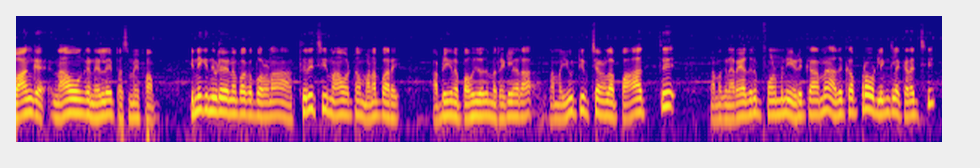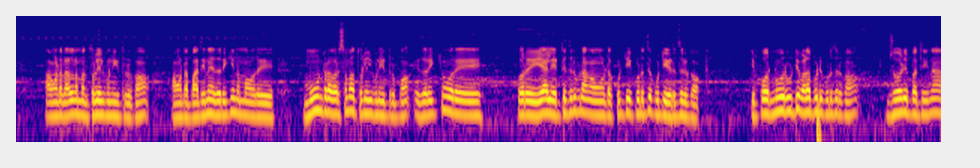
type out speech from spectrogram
வாங்க நான் உங்கள் நெல்லை பசுமை ஃபார்ம் இன்றைக்கி இந்த வீடியோ என்ன பார்க்க போகிறோன்னா திருச்சி மாவட்டம் மணப்பாறை அப்படிங்கிற பகுதி வந்து நம்ம ரெகுலராக நம்ம யூடியூப் சேனலை பார்த்து நமக்கு நிறையா திருப்பி ஃபோன் பண்ணி எடுக்காமல் அதுக்கப்புறம் ஒரு லிங்க்கில் கிடச்சி அவங்களோட நல்லா நம்ம தொழில் பண்ணிகிட்டு இருக்கோம். அவங்கள்ட்ட பார்த்தீங்கன்னா இது வரைக்கும் நம்ம ஒரு மூன்றரை வருஷமாக தொழில் பண்ணிகிட்டு இருப்போம். இது வரைக்கும் ஒரு ஒரு ஏழு எட்டு திருப்பி நாங்கள் அவங்கள்ட்ட குட்டி கொடுத்து குட்டி எடுத்திருக்கோம். இப்போ ஒரு நூறு குட்டி வளப்பூட்டி கொடுத்துருக்கோம். ஜோடி பார்த்திங்கன்னா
